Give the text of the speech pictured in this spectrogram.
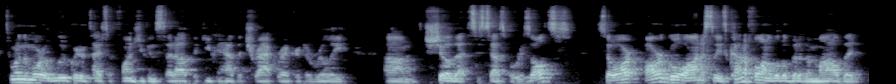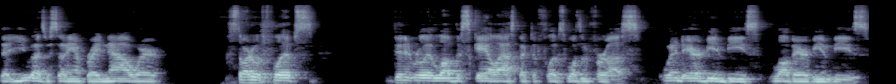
it's one of the more lucrative types of funds you can set up if you can have the track record to really um, show that successful results. So our, our goal, honestly, is kind of following a little bit of the model that, that you guys are setting up right now, where started with flips, didn't really love the scale aspect of flips, wasn't for us. Went into Airbnbs, love Airbnbs.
